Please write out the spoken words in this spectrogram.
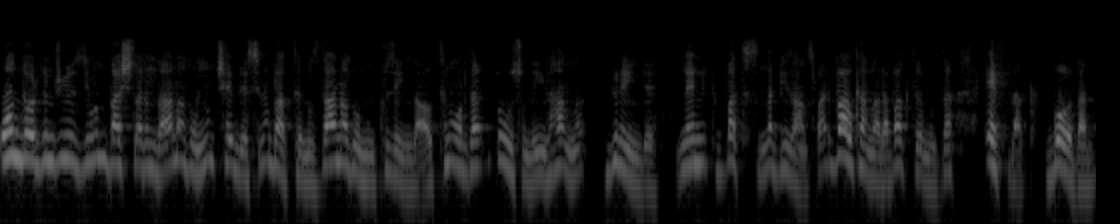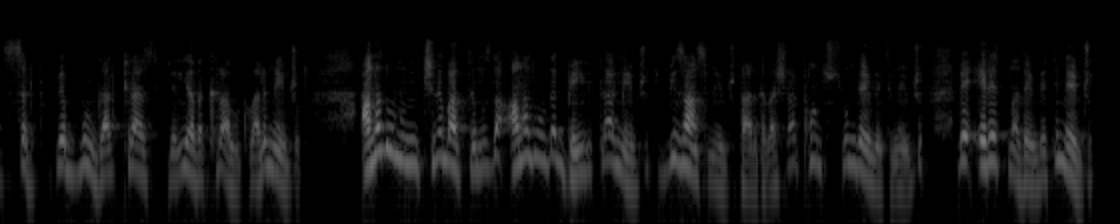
14. yüzyılın başlarında Anadolu'nun çevresine baktığımızda Anadolu'nun kuzeyinde Altınorda, doğusunda İlhanlı, güneyinde Memlük, batısında Bizans var. Balkanlara baktığımızda Eflak, Boğdan, Sırp ve Bulgar prensipleri ya da krallıkları mevcut. Anadolu'nun içine baktığımızda Anadolu'da beylikler mevcut. Bizans mevcut arkadaşlar. Pontus Rum devleti mevcut ve Eretna devleti mevcut.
